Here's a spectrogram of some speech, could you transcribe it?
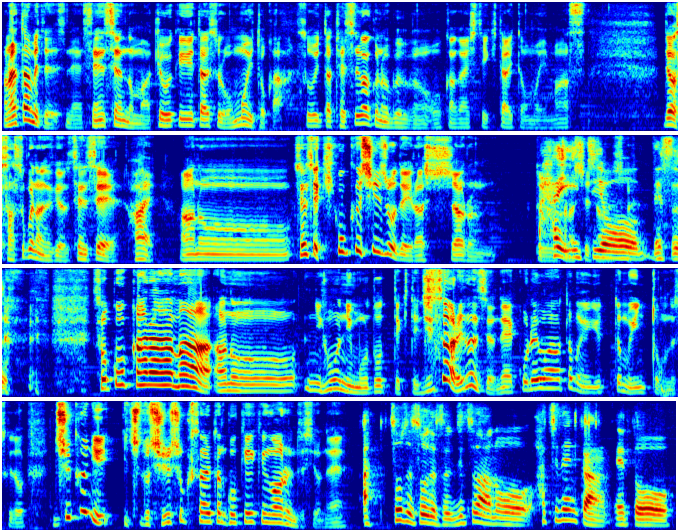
改めてですね、先生のまあ教育に対する思いとか、そういった哲学の部分をお伺いしていきたいと思います。では早速なんですけど、先生、はい。あのー、先生、帰国子女でいらっしゃるんという話はい、一応です。そこから、まあ、あの、日本に戻ってきて、実はあれなんですよね。これは多分言ってもいいと思うんですけど、塾に一度就職されたご経験があるんですよね。あ、そうです、そうです。実は、あの、8年間、えっと、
